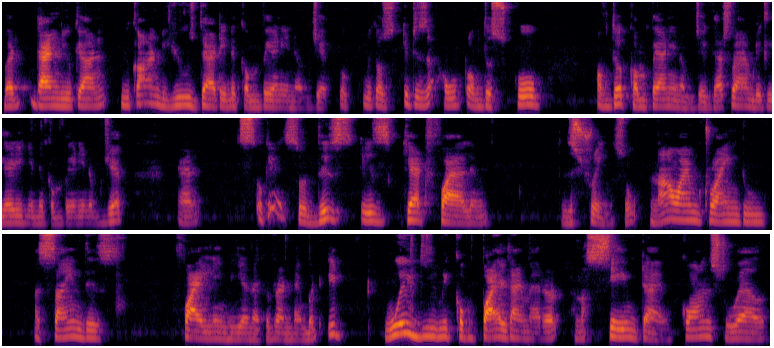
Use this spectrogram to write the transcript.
but then you can you can't use that in a companion object because it is out of the scope of the companion object. That's why i'm declaring in the companion object. And okay so this is get file in the string. So now i'm trying to assign this file name here like runtime but it will give me compile time error at the same time. Const val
